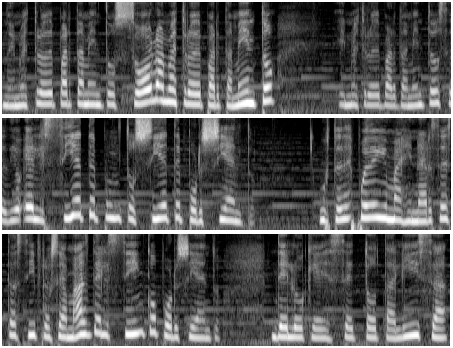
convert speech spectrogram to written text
en nuestro departamento, solo en nuestro departamento, en nuestro departamento se dio el 7.7%. Ustedes pueden imaginarse esta cifra, o sea, más del 5% de lo que se totaliza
